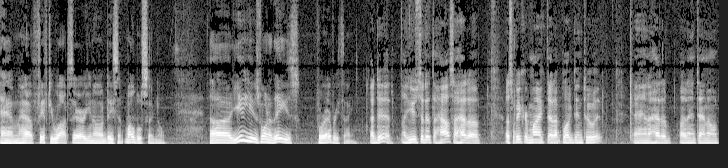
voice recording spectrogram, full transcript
and have 50 watts there. You know, a decent mobile signal. Uh, you used one of these for everything. I did. I used it at the house. I had a, a speaker mic that I plugged into it, and I had a, an antenna.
